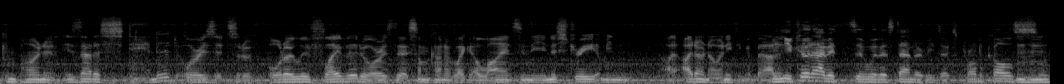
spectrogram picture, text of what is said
component is that a standard or is it sort of Autoliv flavored or is there some kind of like alliance in the industry? I mean, I, I don't know anything I about mean, it. you could have it uh, with a standard V2X protocols. Mhm.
